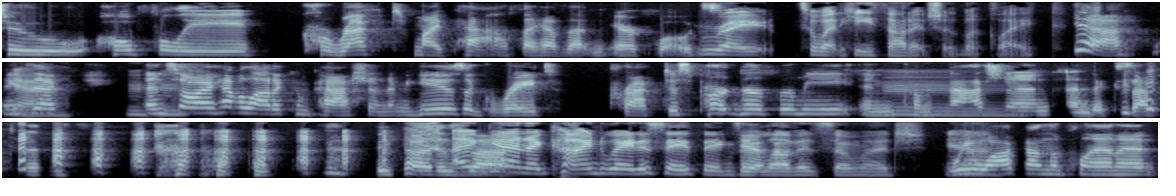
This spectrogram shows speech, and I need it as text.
to hopefully correct my path. I have that in air quotes. right. To what he thought it should look like. Yeah, Yeah. exactly. And so I have a lot of compassion. I mean, he is a great practice partner for me in Mm. compassion and acceptance. because uh, Again, a kind way to say things. I love it so much. we walk on the planet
